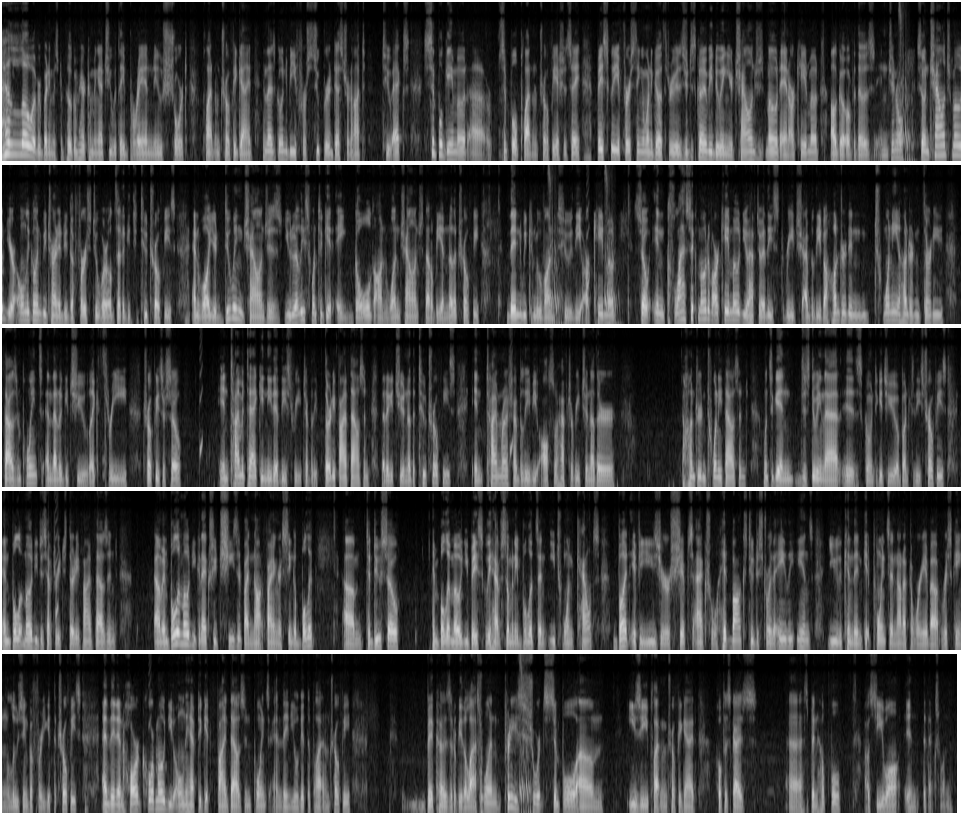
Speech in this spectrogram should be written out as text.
Hello everybody, Mr. Pilgrim here coming at you with a brand new short Platinum Trophy guide and that is going to be for Super Destronaut 2X. Simple game mode, uh, simple platinum trophy, I should say. Basically, first thing I want to go through is you're just going to be doing your challenge mode and arcade mode. I'll go over those in general. So in challenge mode, you're only going to be trying to do the first two worlds that'll get you two trophies. And while you're doing challenges, you at least want to get a gold on one challenge. That'll be another trophy. Then we can move on to the arcade mode. So in classic mode of arcade mode, you have to at least reach, I believe, 120, 130,000 points, and that'll get you like three trophies or so. In time attack, you need at least reach, I believe, 35,000. That'll get you another two trophies. In time rush, I believe you also have to reach another 120,000. Once again, just doing that is going to get you a bunch of these trophies. In bullet mode, you just have to reach 35,000. Um, in bullet mode, you can actually cheese it by not firing a single bullet. Um, to do so, in bullet mode, you basically have so many bullets and each one counts. But if you use your ship's actual hitbox to destroy the aliens, you can then get points and not have to worry about risking losing before you get the trophies. And then in hardcore mode, you only have to get 5,000 points and then you'll get the platinum trophy because it'll be the last one. Pretty short, simple, um, easy platinum trophy guide. Hope this guys uh, has been helpful. I'll see you all in the next one.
